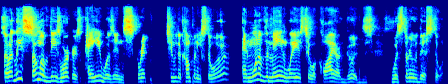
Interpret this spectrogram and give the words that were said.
So at least some of these workers' pay was in scrip to the company store. And one of the main ways to acquire goods was through this store.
